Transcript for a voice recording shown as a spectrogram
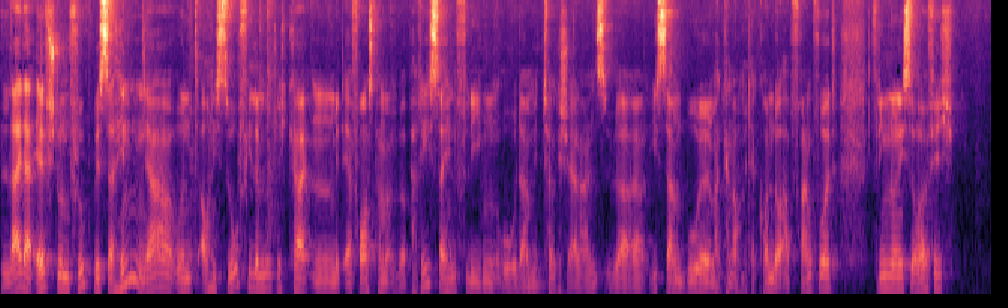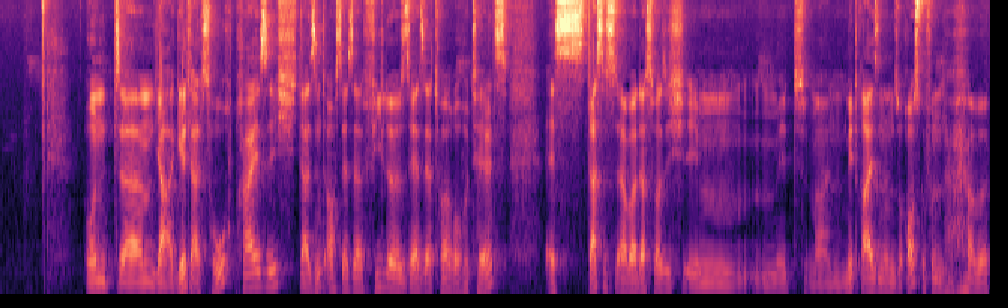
Leider elf Stunden Flug bis dahin, ja, und auch nicht so viele Möglichkeiten. Mit Air France kann man über Paris dahin fliegen oder mit Turkish Airlines über Istanbul. Man kann auch mit der Condor ab Frankfurt fliegen, nur nicht so häufig. Und ähm, ja, gilt als hochpreisig. Da sind auch sehr, sehr viele sehr, sehr teure Hotels. Es, das ist aber das, was ich eben mit meinen Mitreisenden so rausgefunden habe,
